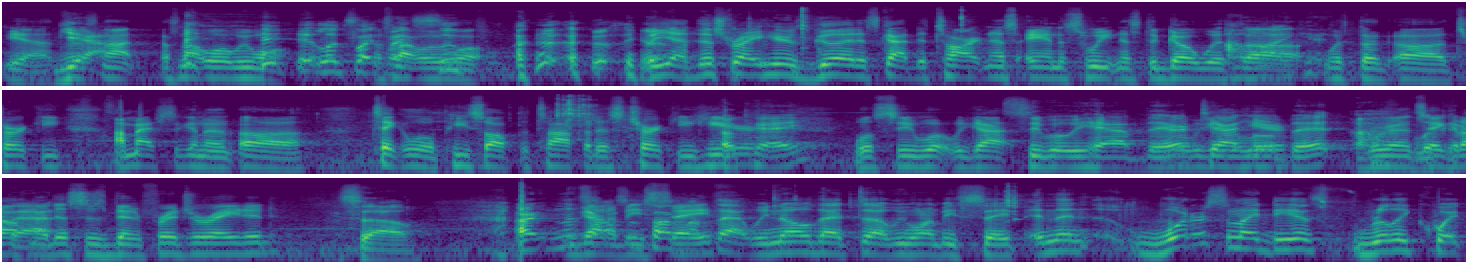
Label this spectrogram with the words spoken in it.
yeah, Yeah. that's not that's not what we want. It looks like that's my not what we soup. But yeah, this right here is good. It's got the tartness and the sweetness to go with I like uh, with the uh, turkey. I'm actually gonna uh, take a little piece off the top of this turkey here. Okay. We'll see what we got. See what we have there. what we Take got a little here. bit. Oh, We're gonna look take it off. Now this has been refrigerated. So, all right, let's also talk safe. about that. We know that uh, we want to be safe. And then, what are some ideas, really quick,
